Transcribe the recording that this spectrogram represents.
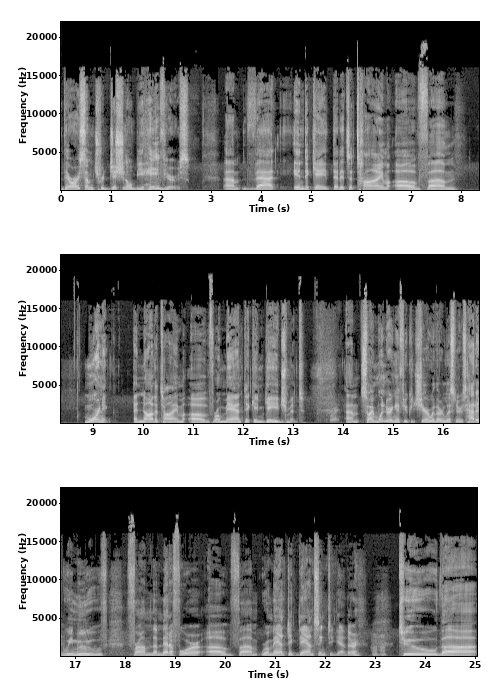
there are some traditional behaviors um, that indicate that it's a time of um, mourning and not a time of romantic engagement. Right. Um, so I'm wondering if you could share with our listeners how did we move from the metaphor of um, romantic dancing together to the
